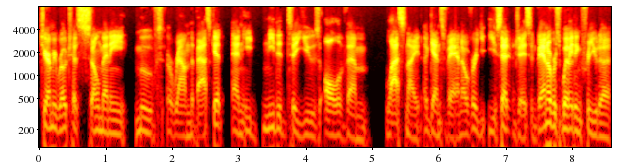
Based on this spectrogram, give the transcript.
Jeremy Roach has so many moves around the basket, and he needed to use all of them last night against Vanover. You, you said Jason Vanover's waiting for you to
